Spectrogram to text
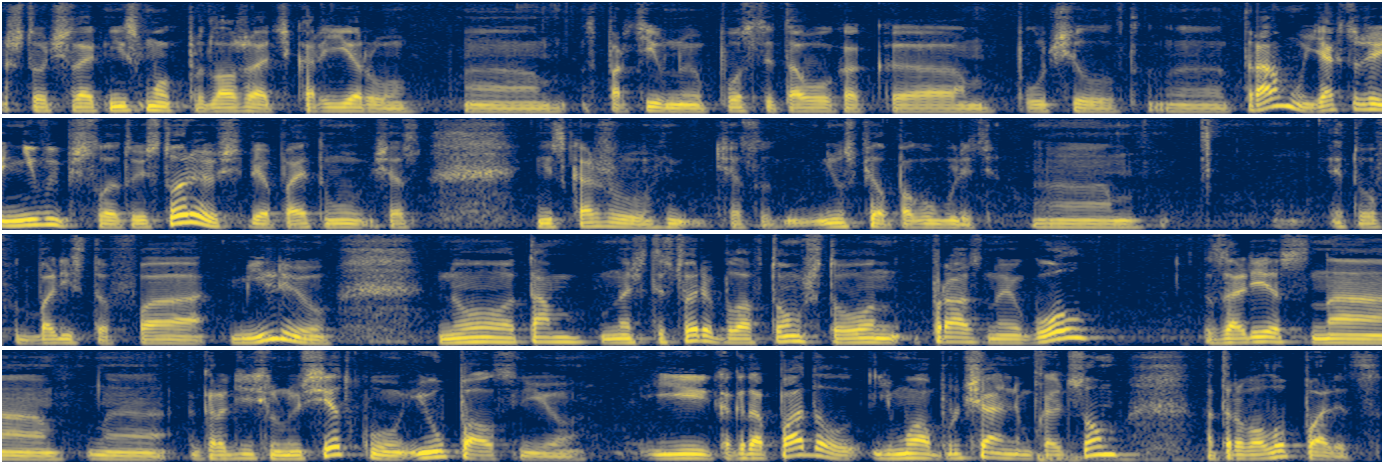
что человек не смог продолжать карьеру Э, спортивную после того, как э, получил э, травму. Я, к сожалению, не выписал эту историю в себе, поэтому сейчас не скажу, сейчас вот не успел погуглить этого футболиста фамилию, но там, значит, история была в том, что он, празднуя гол, залез на оградительную сетку и упал с нее. И когда падал, ему обручальным кольцом оторвало палец.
